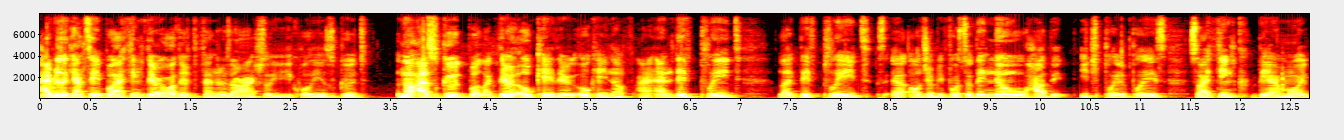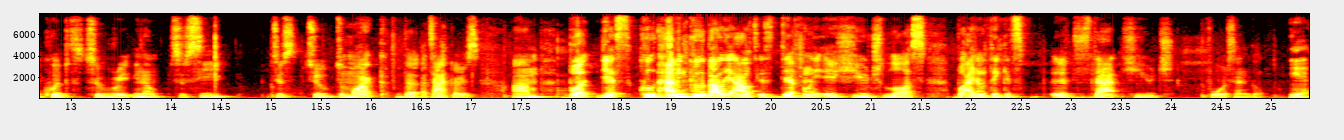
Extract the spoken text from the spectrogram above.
I really can't say, but I think their other defenders are actually equally as good. Not as good, but like they're okay. They're okay enough, and they've played like they've played uh, Algeria before, so they know how the, each player plays. So I think they are more equipped to re, you know to see to to to mark the attackers. Um, but yes, having Koulibaly out is definitely a huge loss, but I don't think it's it's that huge for Senegal. Yeah,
